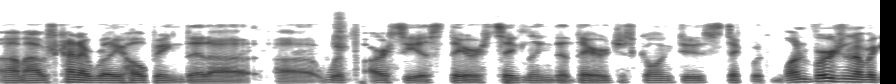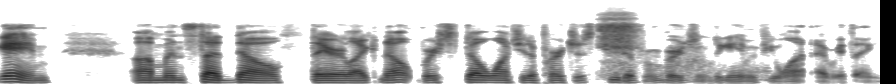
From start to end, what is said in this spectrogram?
Um, I was kind of really hoping that uh, uh, with Arceus, they're signaling that they're just going to stick with one version of a game. Um, instead, no, they're like, no, we still want you to purchase two different versions of the game if you want everything.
